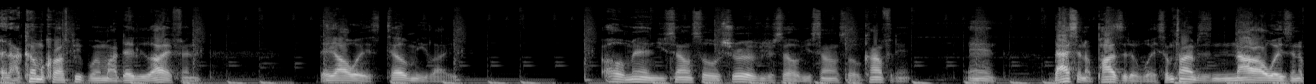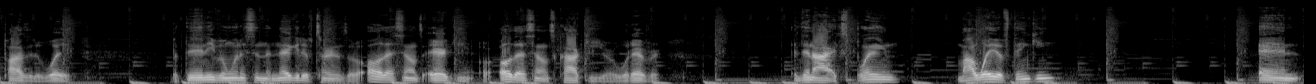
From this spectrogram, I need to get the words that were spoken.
And I come across people in my daily life and they always tell me like oh man you sound so sure of yourself. You sound so confident. And that's in a positive way. Sometimes it's not always in a positive way but then even when it's in the negative terms or oh that sounds arrogant or oh that sounds cocky or whatever and then i explain my way of thinking and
